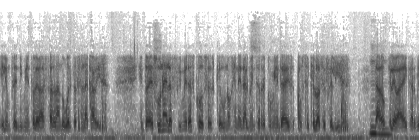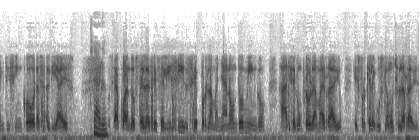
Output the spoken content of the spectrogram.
el emprendimiento le va a estar dando vueltas en la cabeza. Entonces, una de las primeras cosas que uno generalmente recomienda es a usted que lo hace feliz, dado que le va a dedicar 25 horas al día a eso. Claro. O sea, cuando a usted le hace feliz irse por la mañana un domingo a hacer un programa de radio, es porque le gusta mucho la radio,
